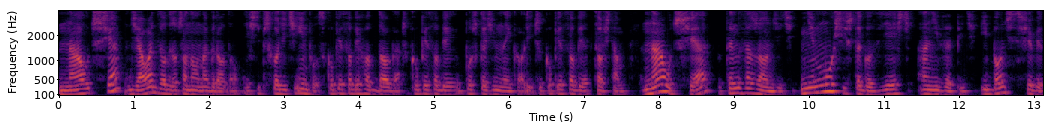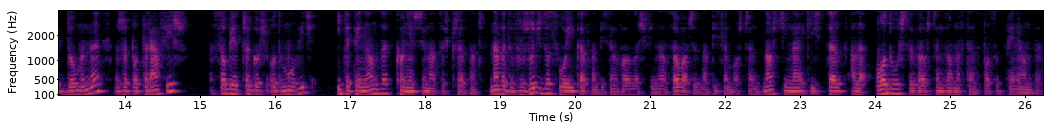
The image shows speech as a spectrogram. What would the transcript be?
naucz się działać z odroczoną nagrodą. Jeśli przychodzi ci impuls, kupię sobie hot doga, czy kupię sobie puszkę zimnej coli, czy kupię sobie coś tam, naucz się tym zarządzić. Nie musisz tego zjeść ani wypić i bądź z siebie dumny, że potrafisz potrafisz sobie czegoś odmówić i te pieniądze koniecznie na coś przeznacz. Nawet wrzuć do słoika z napisem wolność finansowa, czy z napisem oszczędności na jakiś cel, ale odłóż te zaoszczędzone w ten sposób pieniądze.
